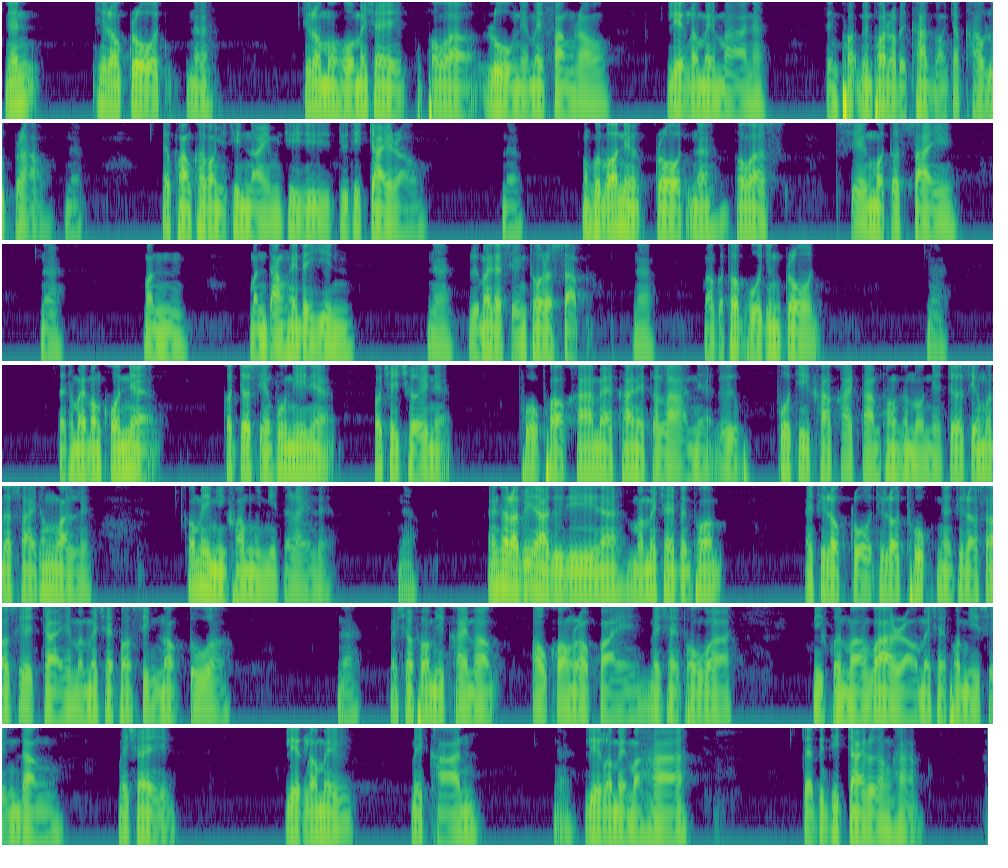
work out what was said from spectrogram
นั้นที่เราโกรธนะ ที่เราโมโหไม่ใช่ เพราะว่าลูกเนี่ยไม่ฟังเราเรียกแล้วไม่มานะเป็นเพราะเป็นเพราะเราไปคาดหวังจากเขาหรือเปล่านะแล้วความคาดหวังอยู่ที่ไหนมันที่อยู่ที่ใจเรานะบางคนบอกเนี่ยโกรธนะเพราะว่าเสียงมอเตอร์ไซค์นะมันมันดังให้ได้ยินนะหรือไม่แต่เสียงโทรศัพท์นะมากระทบหูจึงโกรธนะแต่ทำไมบางคนเนี่ย เขาเจอเสียงพวกนี้เนี่ยเขาเฉยๆเนี่ยพวกพ่อค้าแม่ค้าในตลาดเนี่ยหรือพวกที่ค้าขายตามท้องถนนเนี่ยเจอเสียงมอเตอร์ไซค์ทั้งวันเลย ก็ไม่มีความหงุดหงิดอะไรเลยนะงั้นถ้าเราพิจารณาดูดีนะมันไม่ใช่เป็นเพราะไอ้ที่เราโกรธที่เราทุกข์เนี่ยที่เราเศร้าเสียใจเนี่ยมันไม่ใช่เพราะสิ่งนอกตัวนะไม่ใช่เพราะมีใครมาเอาของเราไป ไม่ใช่เพราะว่ามีคนมาว่าเราไม่ใช่เพราะมีเสียงดัง ไม่ใช่ เรียกแล้วไม่ไม่ขานนะเรียกแล้วไม่มาหา แต่เป็นที่ใจเราต่างหาก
